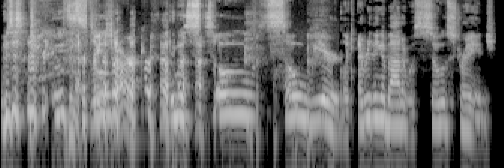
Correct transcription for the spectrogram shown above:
It was just it was Free so, shark. it was so so weird. Like everything about it was so strange.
